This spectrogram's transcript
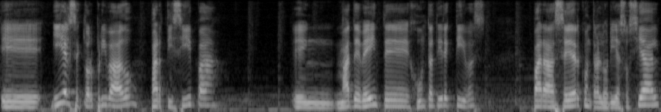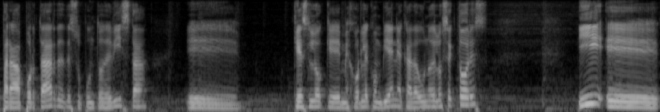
Eh, y el sector privado participa en más de 20 juntas directivas para hacer Contraloría Social, para aportar desde su punto de vista eh, qué es lo que mejor le conviene a cada uno de los sectores. Y eh,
